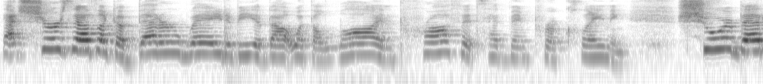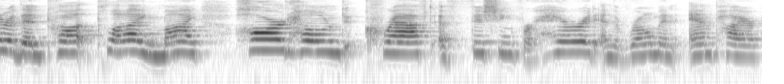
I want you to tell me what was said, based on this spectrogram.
That sure sounds like a better way to be about what the law and prophets had been proclaiming. Sure better than plying my hard honed craft of fishing for Herod and the Roman Empire,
